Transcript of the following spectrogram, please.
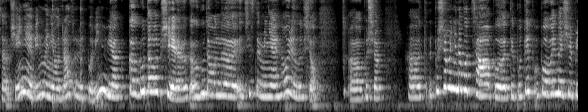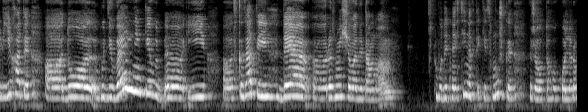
сообщення він мені одразу відповів, як, як будто вообще, як будто він чисто мене ігнорив і все. Е, Пише, е, пиши мені на WhatsApp, е, типу, ти повинна ще під'їхати е, до будівельників е, і е, сказати, де е, розміщувати там е, будуть на стінах такі смужки жовтого кольору.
